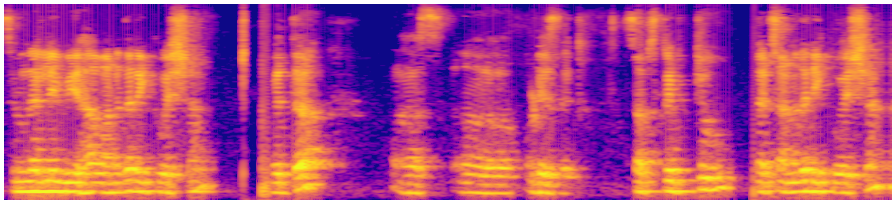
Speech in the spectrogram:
Similarly, we have another equation with the uh, uh, what is it? subscript 2, that's another equation.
